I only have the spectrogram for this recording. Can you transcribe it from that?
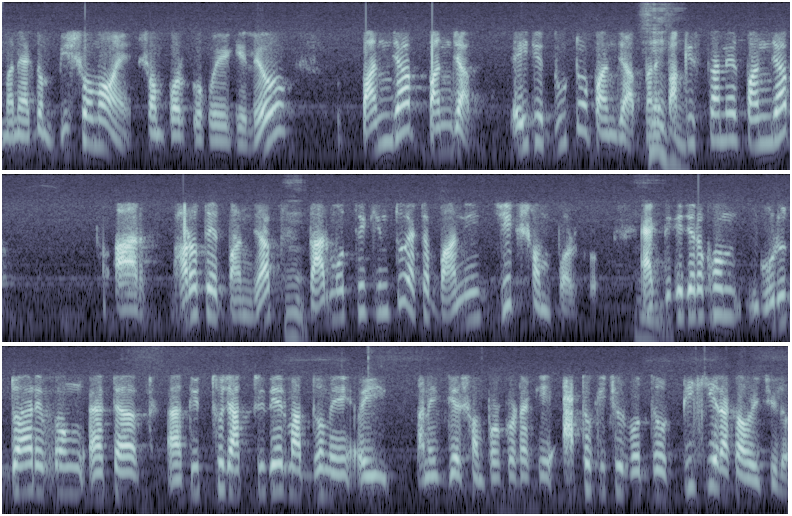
মানে একদম বিষময় সম্পর্ক হয়ে গেলেও পাঞ্জাব পাঞ্জাব এই যে দুটো পাঞ্জাব মানে পাকিস্তানের পাঞ্জাব আর ভারতের পাঞ্জাব তার মধ্যে কিন্তু একটা বাণিজ্যিক সম্পর্ক। একদিকে যেরকম গুরুদ্বার এবং একটা তীর্থযাত্রীদের মাধ্যমে ওই বাণিজ্যের সম্পর্কটাকে এত কিছুর মধ্যেও টিকিয়ে রাখা হয়েছিল।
